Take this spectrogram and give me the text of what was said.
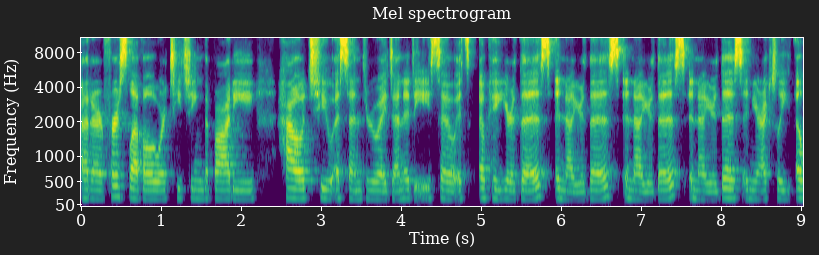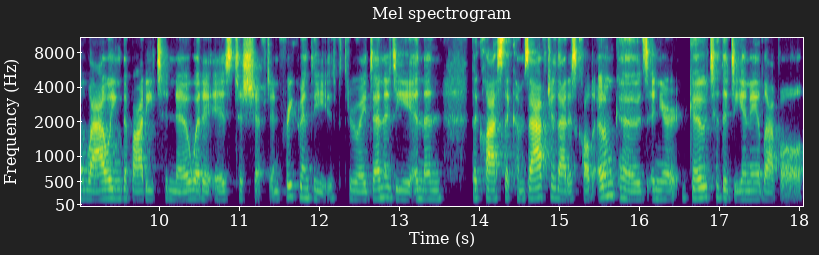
at our first level, we're teaching the body how to ascend through identity. So it's okay, you're this, and now you're this, and now you're this, and now you're this, and you're actually allowing the body to know what it is to shift in frequency through identity. And then the class that comes after that is called Om codes, and you go to the DNA level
